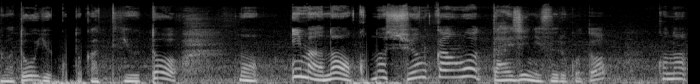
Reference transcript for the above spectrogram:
のはどういうことかっていうともう今のこの瞬間を大事にすること。この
